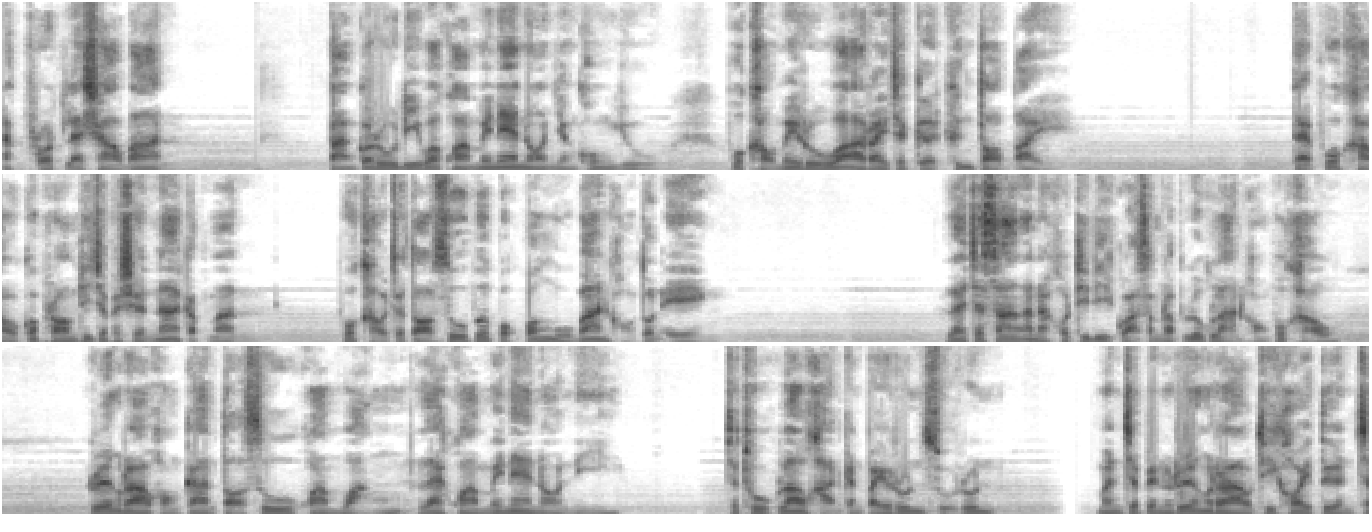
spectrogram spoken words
นักพรตและชาวบ้าน ต่างก็รู้ดีว่าความไม่แน่นอนยังคงอยู่ พวกเขาไม่รู้ว่าอะไรจะเกิดขึ้นต่อไป แต่พวกเขาก็พร้อมที่จะเผชิญหน้ากับมัน พวกเขาจะต่อสู้เพื่อปกป้องหมู่บ้านของตนเอง และจะสร้างอนาคตที่ดีกว่าสำหรับลูกหลานของพวกเขา เรื่องราวของการต่อสู้ความหวังและความไม่แน่นอนนี้ จะถูกเล่าขานกันไปรุ่นสู่รุ่น มันจะเป็นเรื่องราวที่คอยเตือนใจ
